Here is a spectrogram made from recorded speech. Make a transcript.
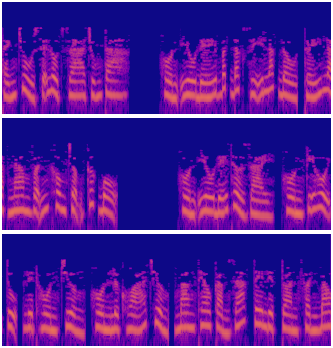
thánh chủ sẽ lột ra chúng ta. Hồn yêu đế bất đắc dĩ lắc đầu, thấy Lạc Nam vẫn không chậm cước bộ. Hồn yêu đế thở dài, hồn kỹ hội tụ, liệt hồn trưởng, hồn lực hóa trưởng, mang theo cảm giác tê liệt toàn phần bao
